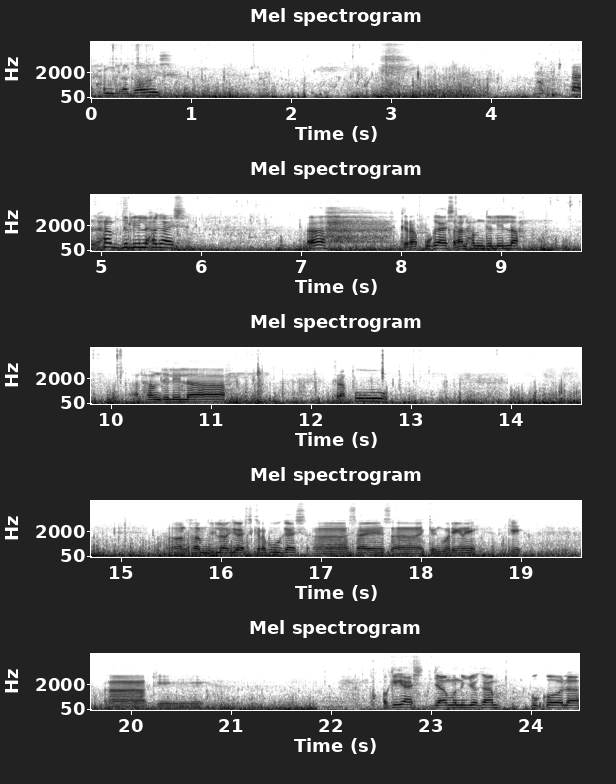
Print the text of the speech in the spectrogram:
Alhamdulillah guys. Alhamdulillah guys. Ah, kerapu guys, alhamdulillah. Alhamdulillah. Kerapu. Alhamdulillah guys, kerapu guys. Uh, saya uh, ikan goreng ni. Okey. Uh, okey. Okey guys, jam menunjukkan pukul uh,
